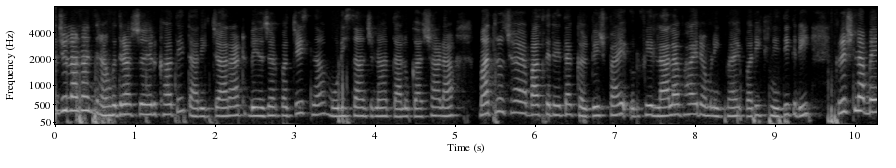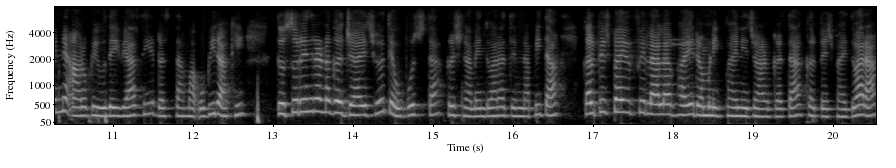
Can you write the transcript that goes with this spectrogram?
જિલ્લાના ધ્રાંગધ્રા શહેર ખાતે તારીખ ચાર આઠ બે હજાર પચીસના મોડી સાંજના તાલુકા શાળા માતૃછાયા પાસે રહેતા કલ્પેશભાઈ ઉર્ફે લાલાભાઈ રમણીકભાઈ પરીખની દીકરી કૃષ્ણાબેનને આરોપી ઉદય વ્યાસે રસ્તામાં ઊભી રાખી તો સુરેન્દ્રનગર જાય છે તેવું પૂછતા કૃષ્ણાબેન દ્વારા તેમના પિતા કલ્પેશભાઈ ઉર્ફે લાલાભાઈ રમણીકભાઈને જાણ કરતા કલ્પેશભાઈ દ્વારા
